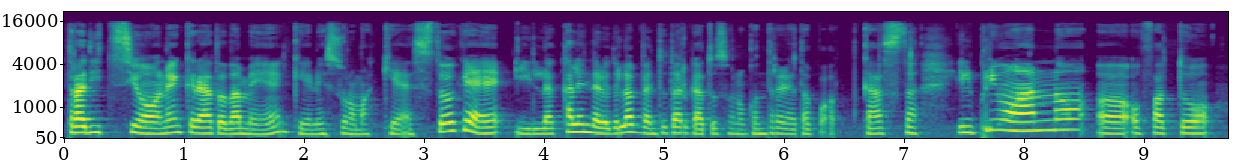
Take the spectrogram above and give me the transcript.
tradizione creata da me, che nessuno mi ha chiesto, che è il calendario dell'avvento targato Sono Contrariata Podcast. Il primo anno uh, ho fatto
